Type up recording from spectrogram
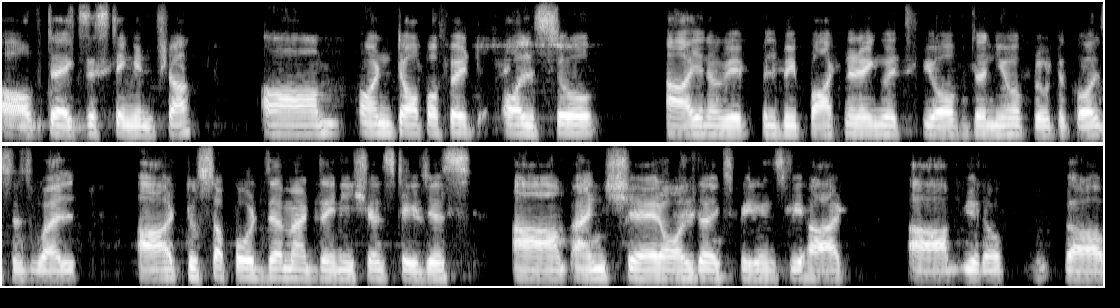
of the existing infra. Um, on top of it, also uh, you know, we will be partnering with few of the newer protocols as well uh, to support them at the initial stages um, and share all the experience we had, um, you know, uh,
